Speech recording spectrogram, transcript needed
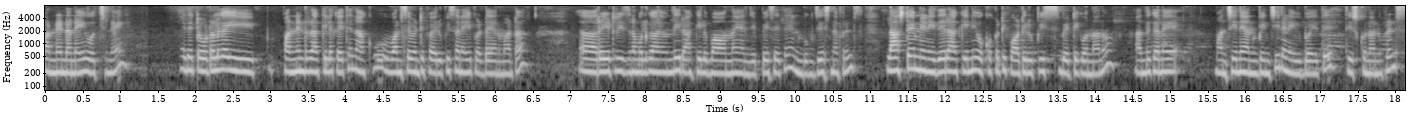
పన్నెండు అనేవి వచ్చినాయి. అయితే టోటల్గా ఈ పన్నెండు రాఖీలకైతే నాకు వన్ సెవెంటీ ఫైవ్ రూపీస్ అనేవి పడ్డాయి అనమాట రేట్ రీజనబుల్గా ఉంది రాఖీలు బాగున్నాయి అని చెప్పేసి అయితే నేను బుక్ చేసిన ఫ్రెండ్స్. లాస్ట్ టైం నేను ఇదే రాఖీని ఒక్కొక్కటి ఫార్టీ రూపీస్ పెట్టి కొన్నాను. అందుకనే మంచిగానే అనిపించి నేను ఇవి అయితే తీసుకున్నాను ఫ్రెండ్స్.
